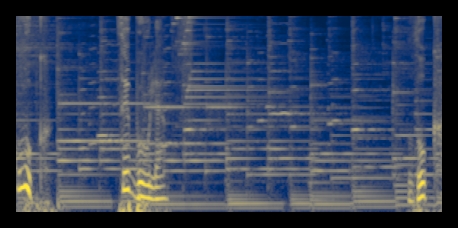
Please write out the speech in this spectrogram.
Лук. Цибуля. Лук.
